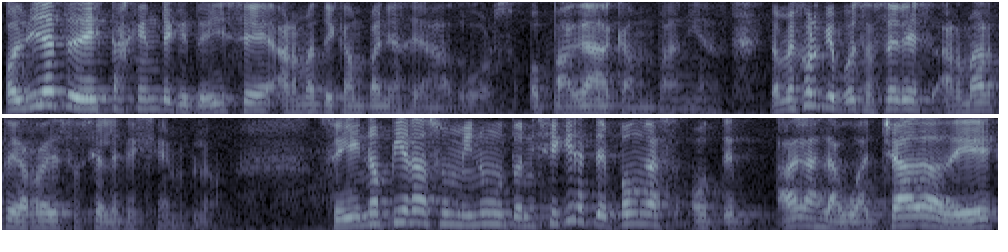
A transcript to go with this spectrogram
olvídate de esta gente que te dice armate campañas de AdWords o pagá campañas. Lo mejor que puedes hacer es armarte redes sociales de ejemplo. ¿Sí? No pierdas un minuto, ni siquiera te pongas o te hagas la guachada de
